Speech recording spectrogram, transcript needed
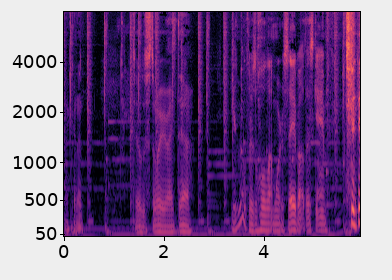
That kind of tells the story right there. I don't know if there's a whole lot more to say about this game. I think I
